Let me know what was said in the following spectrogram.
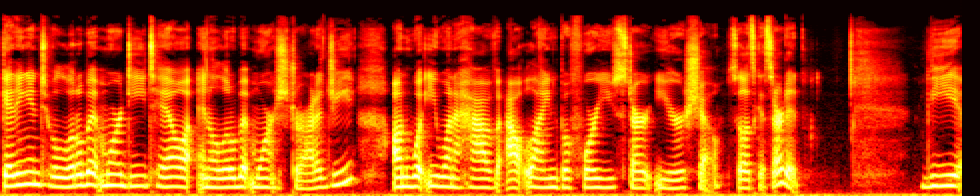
getting into a little bit more detail and a little bit more strategy on what you want to have outlined before you start your show. So let's get started. The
